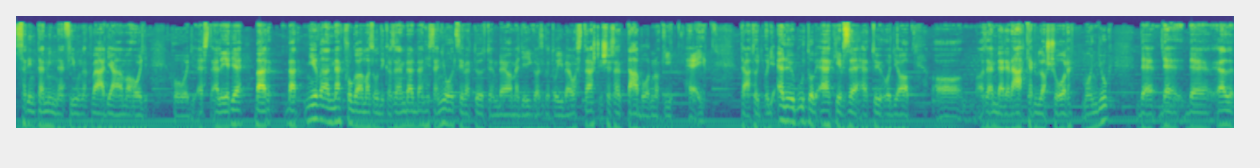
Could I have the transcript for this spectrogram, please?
szerintem minden fiúnak vágyálma, hogy, hogy ezt elérje, bár, bár nyilván megfogalmazódik az emberben, hiszen 8 évet töltöm be a megyei igazgatói beosztást, és ez egy tábornoki hely. Tehát, hogy, hogy előbb-utóbb elképzelhető, hogy a, a, az emberre rákerül a sor, mondjuk, de, de, de el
